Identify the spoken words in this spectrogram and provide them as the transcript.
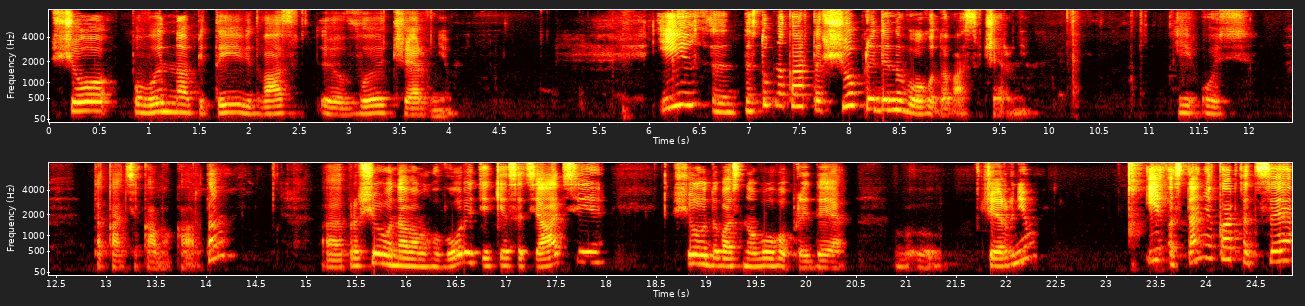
що повинно піти від вас е, в червні. І е, наступна карта, що прийде нового до вас в червні. І ось така цікава карта. Е, Про що вона вам говорить, які асоціації, що до вас нового прийде в червні. І остання карта це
